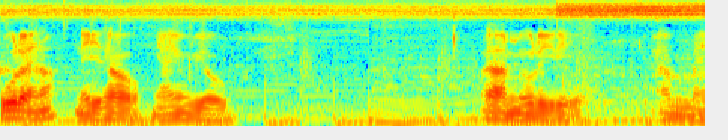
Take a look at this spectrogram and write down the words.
ချိုးလိုက်နော်နေထားကိုအများကြီးမပြောဘူးအဲ့အမျိုးလေးတွေအမေ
